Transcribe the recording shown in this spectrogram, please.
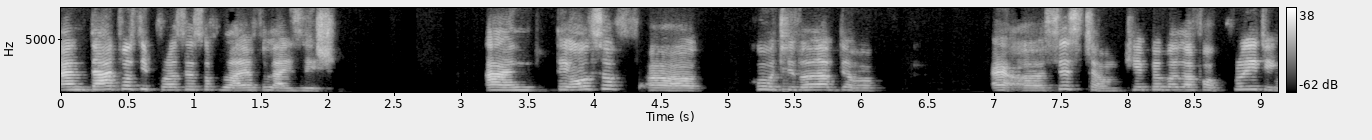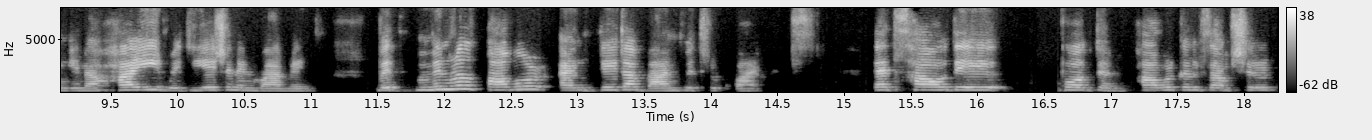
And that was the process of lyophilization. And they also uh, co-developed a, a, system capable of operating in a high radiation environment with mineral power and data bandwidth requirements. That's how they worked on power consumption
